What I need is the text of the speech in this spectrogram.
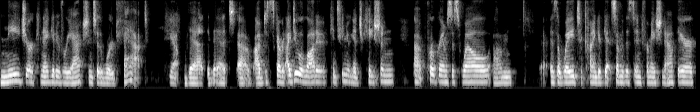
knee jerk negative reaction to the word fat. Yeah. That, that uh, I've discovered. I do a lot of continuing education uh, programs as well. Um, as a way to kind of get some of this information out there.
